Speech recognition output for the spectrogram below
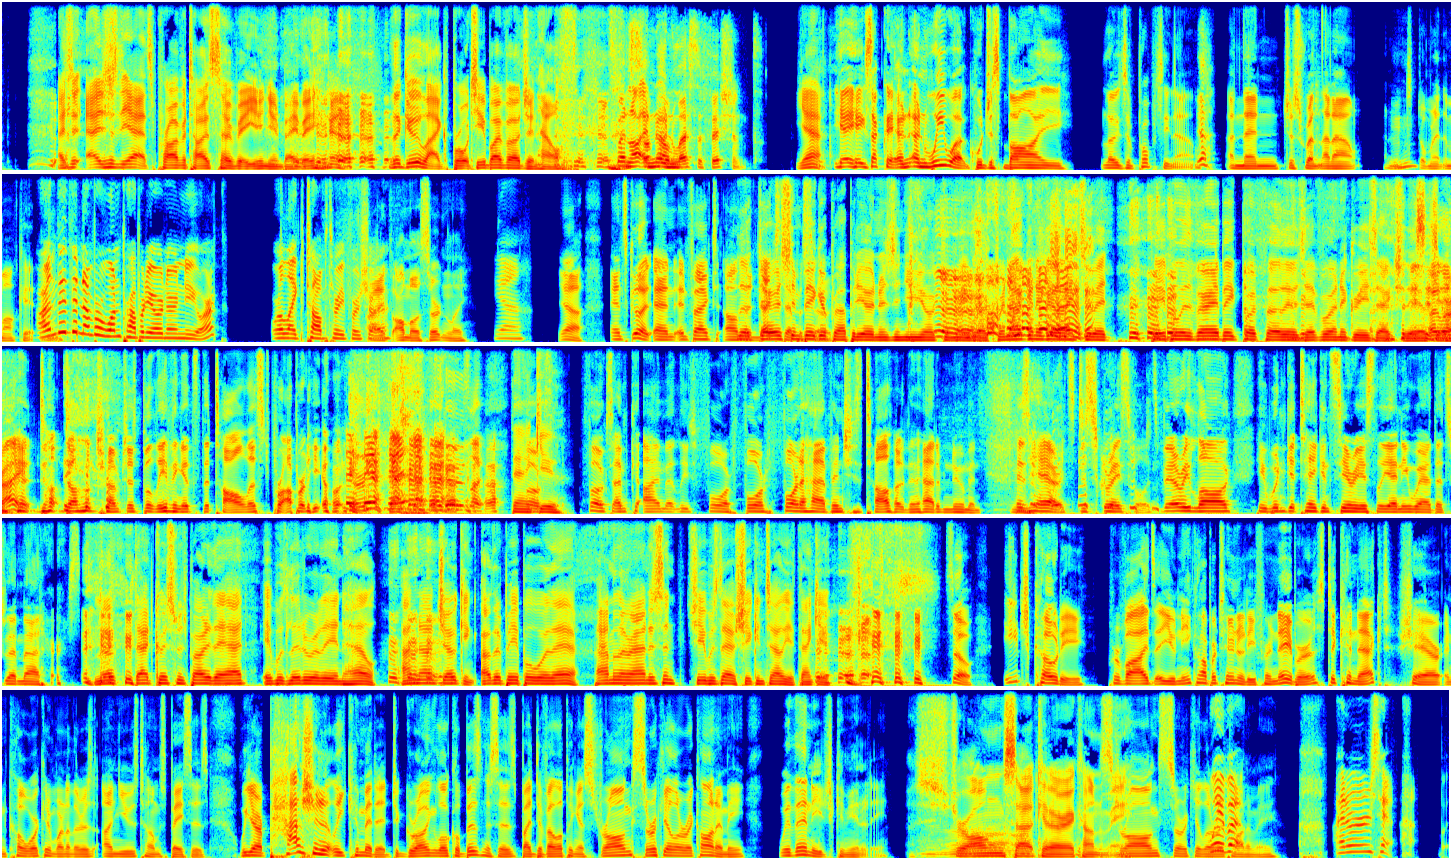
I just, I just, yeah, it's privatized Soviet Union, baby. the Gulag, brought to you by Virgin Health. But like, and- Somehow and- less efficient. Yeah. yeah, exactly. And and WeWork will just buy loads of property now. Yeah. and then just rent that out and Mhm. dominate the market. Aren't they the number one property owner in New York, or like top three for sure? I- almost certainly. yeah. Yeah, and it's good. And in fact, on Look, the there are next some bigger property owners in New York than we work. We're not going to go into it. People with very big portfolios. Everyone agrees, actually. This is okay? right. Donald Trump just believing it's the tallest property owner. Like, Thank folks, you. Folks. I'm I'm at least four four four and a half inches taller than Adam Neumann. His hair, it's disgraceful. It's very long. He wouldn't get taken seriously anywhere. That's that matters. Look, that Christmas party they had, it was literally in hell. I'm not joking. Other people were there. Pamela Anderson, she was there. She can tell you. Thank you. so Each Codi provides a unique opportunity for neighbors to connect, share, and co work in one another's unused home spaces. We are passionately committed to growing local businesses by developing a strong circular economy within each community. Strong ah. circular economy. Strong circular Wait, but- economy. I don't understand.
